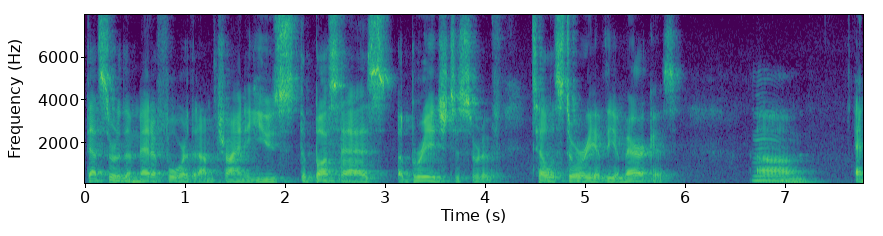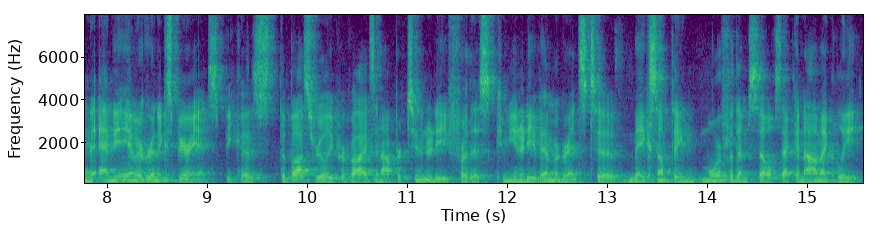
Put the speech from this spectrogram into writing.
that's sort of the metaphor that I'm trying to use the bus as a bridge to sort of tell a story of the Americas. Um, and, and the immigrant experience because the bus really provides an opportunity for this community of immigrants to make something more for themselves economically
